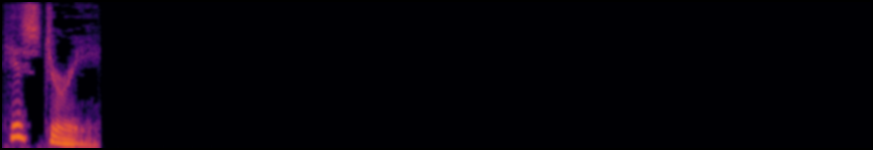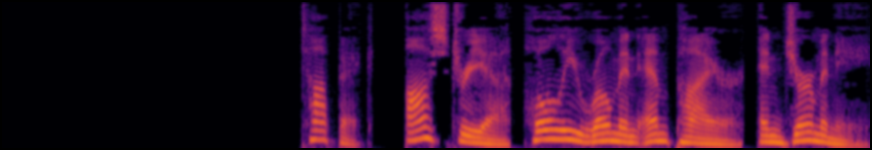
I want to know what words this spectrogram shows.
History Topic Austria, Holy Roman Empire, and Germany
